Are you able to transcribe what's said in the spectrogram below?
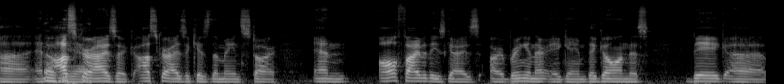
uh, and oh, Oscar yeah. Isaac. Oscar Isaac is the main star, and all five of these guys are bringing their A game. They go on this big uh,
